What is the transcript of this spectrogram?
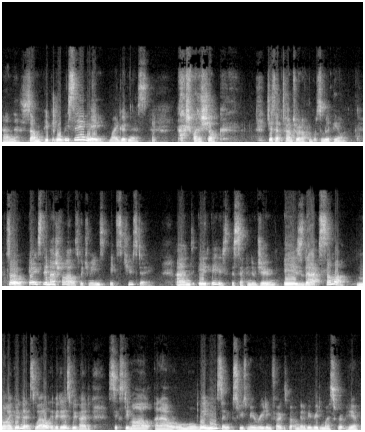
And some people will be seeing me, my goodness. Gosh, what a shock. Just had time to run up and put some lippy on. So, it's the AMMACH Files, which means it's Tuesday. And it is the 2nd of June. Is that summer? My goodness. Well, if it is, we've had 60 mile an hour or more winds. And excuse me reading, folks, but I'm going to be reading my script here.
